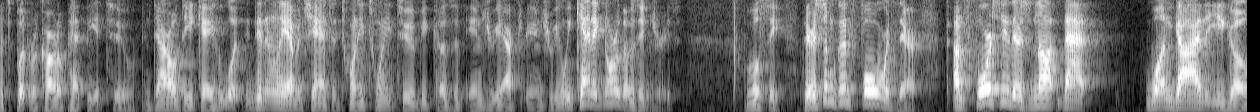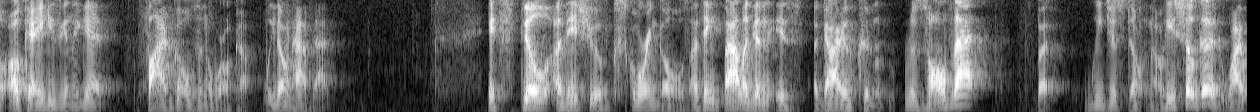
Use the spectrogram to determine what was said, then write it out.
Let's put Ricardo Pepi at two. And Daryl Dike, who didn't really have a chance at 2022 because of injury after injury. And we can't ignore those injuries. We'll see. There's some good forwards there. Unfortunately, there's not that one guy that you go, okay, he's going to get five goals in a World Cup. We don't have that. It's still an issue of scoring goals. I think Balogun is a guy who can resolve that, but we just don't know. He's so good. Why,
